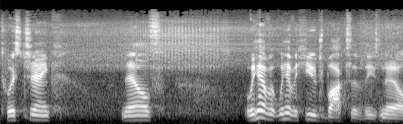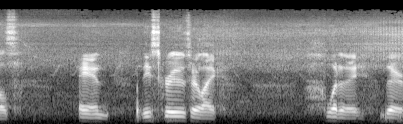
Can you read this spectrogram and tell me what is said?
twist shank nails we have a, we have a huge box of these nails and these screws are like what are they they're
